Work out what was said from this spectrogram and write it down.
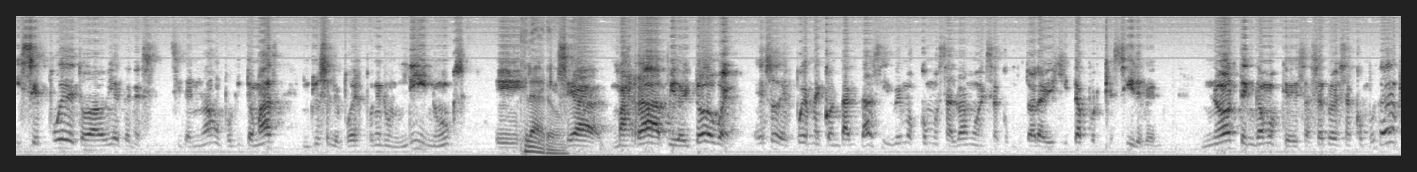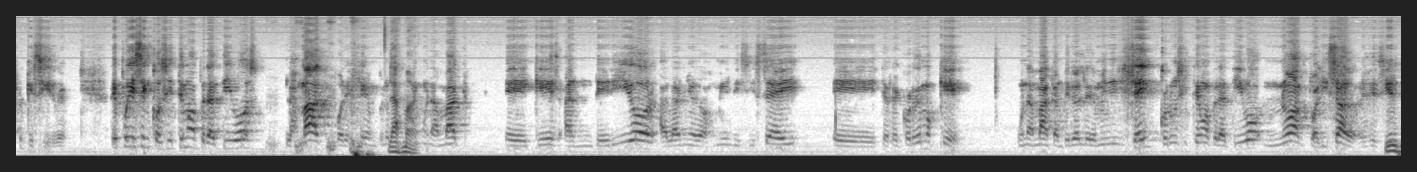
Y se puede todavía tener. Si te animás un poquito más, incluso le podés poner un Linux. eh, Claro. que sea más rápido y todo. Bueno, eso después me contactás y vemos cómo salvamos esa computadora viejita porque sirven. No tengamos que deshacernos de esas computadoras porque sirven. Después dicen con sistemas operativos, las Mac, por ejemplo. Las si Mac. una Mac eh, que es anterior al año 2016, eh, te recordemos que una Mac anterior de 2016 con un sistema operativo no actualizado, es decir,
